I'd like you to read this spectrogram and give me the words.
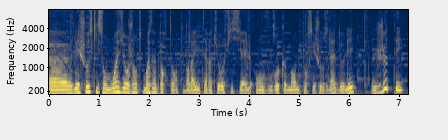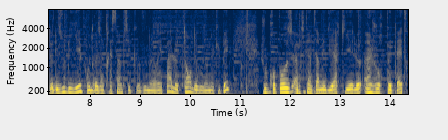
euh, les choses qui sont moins urgentes, moins importantes. Dans la littérature officielle, on vous recommande pour ces choses-là de les jeter, de les oublier, pour une raison très simple, c'est que vous n'aurez pas le temps de vous en occuper je vous propose un petit intermédiaire qui est le un jour peut-être,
